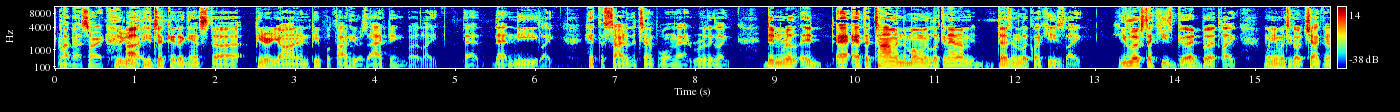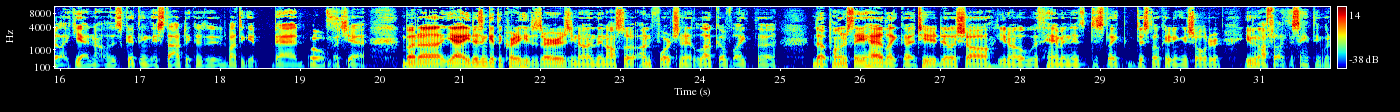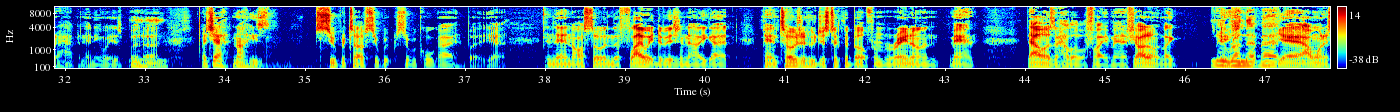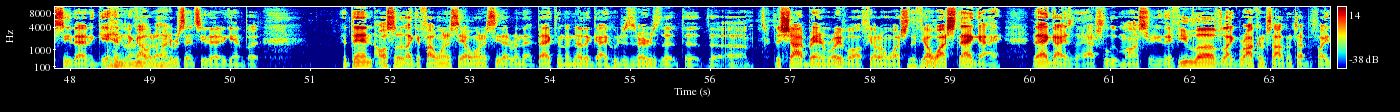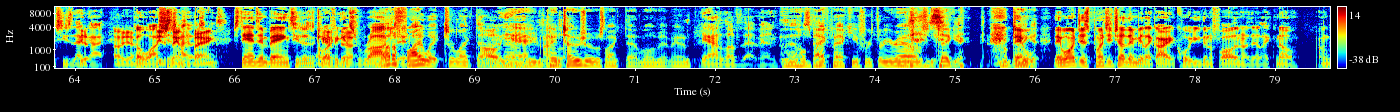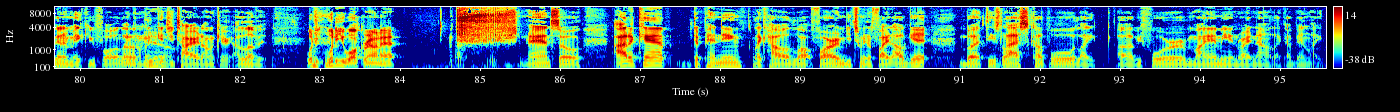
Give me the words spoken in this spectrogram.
My bad. Sorry. Uh, he took it against uh, Petr Yan, and people thought he was acting, but like that that knee like hit the side of the temple, and that really like didn't really. It, at, at the time in the moment looking at him, it doesn't look like he's like he looks like he's good, but like when he went to go check, they're like, yeah, no, it's a good thing they stopped it because it was about to get bad. Whoa. But yeah, but uh, yeah, he doesn't get the credit he deserves, you know, and then also unfortunate luck of like the the opponents that he had, like uh, Peter Dillashaw, you know, with him and his dis- like dislocating his shoulder. Even though I feel like the same thing would have happened anyways, but uh, but yeah, no, he's super tough, super super cool guy. But yeah, and then also in the flyweight division now you got Pantoja who just took the belt from Moreno, and man, that was a hell of a fight, man. If y'all don't like, they run that back. yeah, I want to see that again. Yeah, like I would 100 percent see that again, but. And then also like if I want to say I want to see that run that back, then another guy who deserves the the the um, the shot, Brandon Royval. If y'all don't watch, if Mm-hmm. y'all watch that guy, that guy is an absolute monster. If you love like rock and sock'em type of fights, he's that Yeah. guy. Oh, yeah? go watch He just his stands highlights. bangs? Stands and bangs. He doesn't I care like if he gets that. A lot of and- flyweights are like that Oh, right yeah. now, dude. I lo- Pantoja was like that a little bit, man. Yeah, I love that man. And he'll backpack you for three rounds and take it. He'll They take it. they won't just punch each other and be like, "All right, cool, you're gonna fall," and they're like, "No, I'm gonna make you fall. Like Uh, I'm gonna get you tired. I don't care. I love it." What do, what do you walk around at? man. So out of camp, depending like how a lot far in between a fight I'll get, but these last couple like uh before Miami and right now, like I've been like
